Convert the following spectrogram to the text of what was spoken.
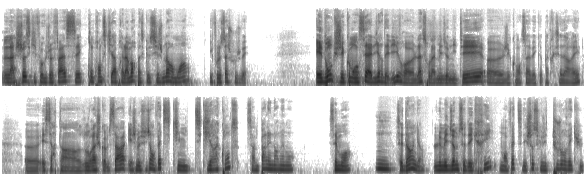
la chose qu'il faut que je fasse, c'est comprendre ce qu'il y a après la mort parce que si je meurs moi, il faut que je sache où je vais. Et donc j'ai commencé à lire des livres euh, là sur la médiumnité. Euh, j'ai commencé avec Patricia Daré. Euh, et certains ouvrages comme ça. Et je me suis dit, en fait, ce qu'il ce raconte, ça me parle énormément. C'est moi. Hmm. C'est dingue. Le médium se décrit, mais en fait, c'est des choses que j'ai toujours vécues.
